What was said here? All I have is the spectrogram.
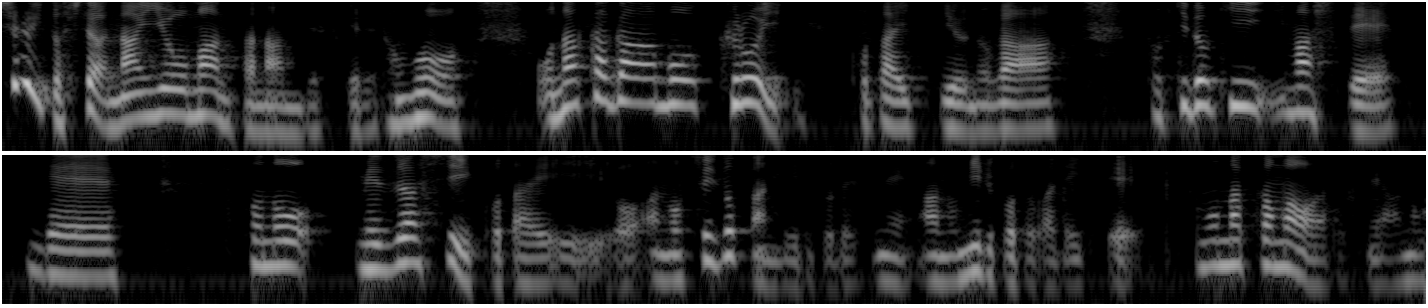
種類としては南洋マンタなんですけれども、お腹側も黒い個体っていうのが時々いまして、で、その珍しい個体をあの水族館にいるとですね、あの見ることができて、その仲間はですね、あの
